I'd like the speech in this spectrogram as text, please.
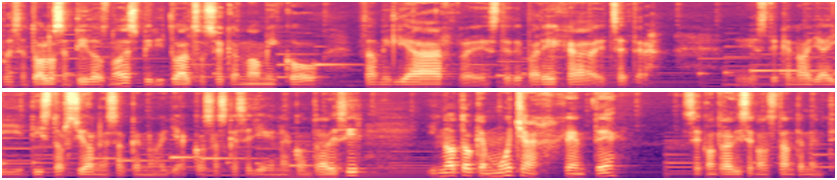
pues en todos los sentidos, ¿no? Espiritual, socioeconómico, familiar, este, de pareja, etcétera. Este, que no haya ahí distorsiones o que no haya cosas que se lleguen a contradecir. Y noto que mucha gente se contradice constantemente.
